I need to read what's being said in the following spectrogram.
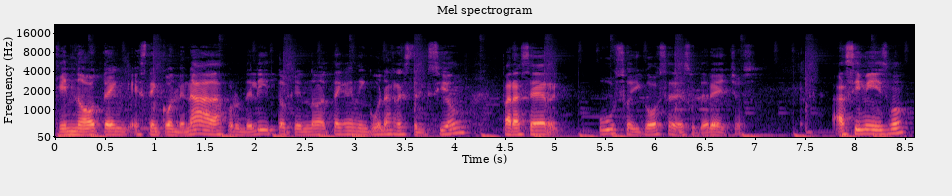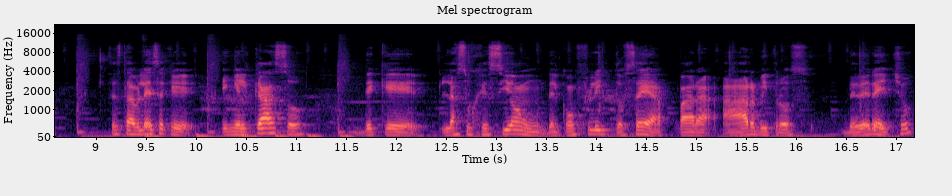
que no estén condenadas por un delito, que no tengan ninguna restricción para hacer uso y goce de sus derechos. Asimismo, se establece que en el caso de que la sujeción del conflicto sea para árbitros de derecho,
